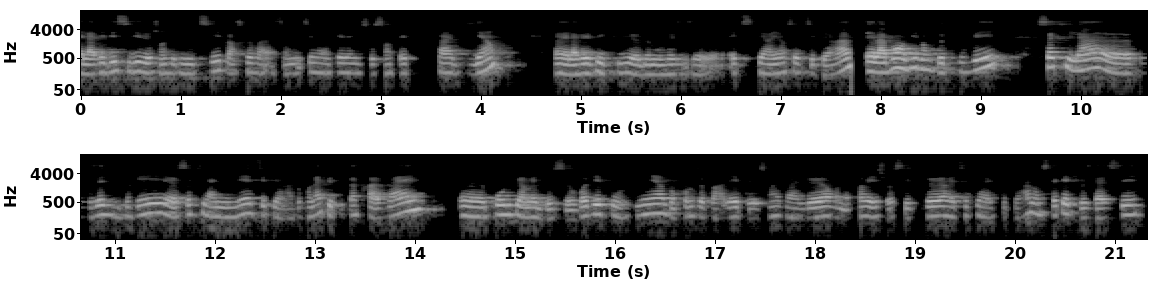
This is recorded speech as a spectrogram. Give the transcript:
Elle avait décidé de changer de métier parce que voilà, c'est un métier dans lequel elle ne se sentait pas bien. Euh, elle avait vécu euh, de mauvaises euh, expériences, etc. Elle avait envie donc de trouver ce qui la faisait vibrer, ce qui l'animait, etc. Donc, on a fait tout un travail pour lui permettre de se redécouvrir. Donc, comme je parlais, besoin, valeur, on a travaillé sur ses peurs, etc., etc. Donc, c'était quelque chose d'assez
